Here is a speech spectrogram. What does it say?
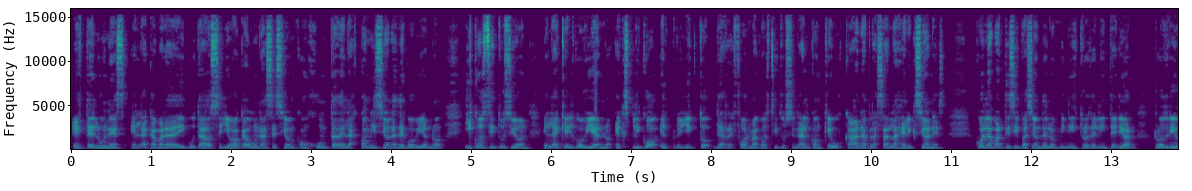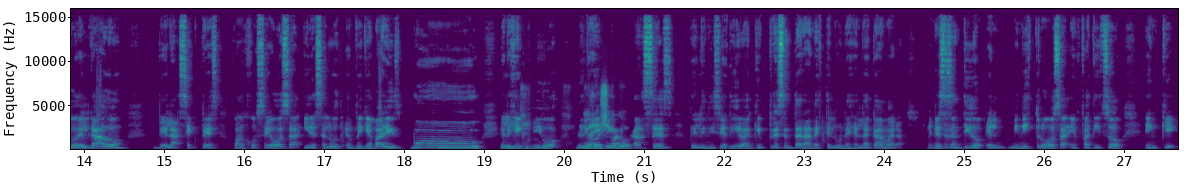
Este lunes, en la Cámara de Diputados, se llevó a cabo una sesión conjunta de las comisiones de Gobierno y Constitución en la que el Gobierno explicó el proyecto de reforma constitucional con que buscaban aplazar las elecciones, con la participación de los ministros del Interior, Rodrigo Delgado, de la SECPRES, Juan José Osa, y de Salud, Enrique París. ¡Bú! El Ejecutivo de alcances de la iniciativa que presentarán este lunes en la Cámara. En ese sentido, el ministro Osa enfatizó en que,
